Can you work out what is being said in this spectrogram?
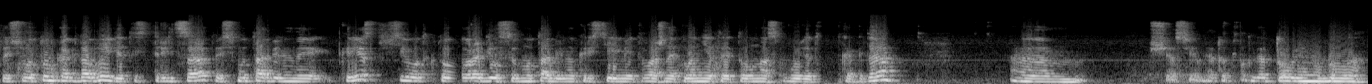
То есть вот он когда выйдет из Стрельца, то есть мутабельный крест, все вот кто родился в мутабельном кресте имеет важная планета, это у нас будет когда? Эм, сейчас я, у меня тут подготовлено было.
